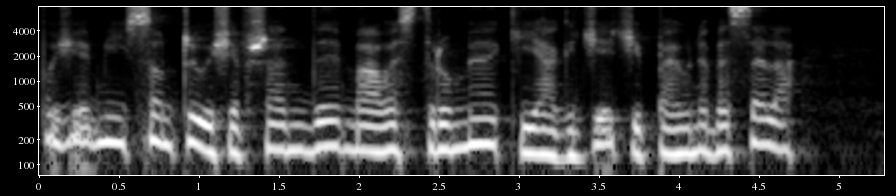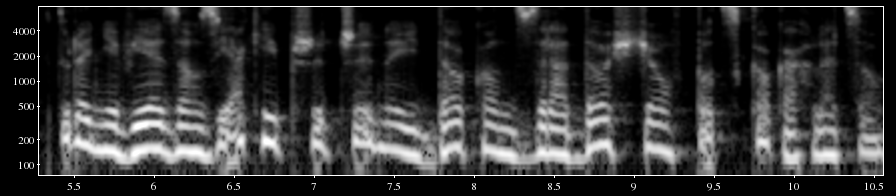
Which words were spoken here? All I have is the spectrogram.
Po ziemi sączyły się wszędy małe strumyki, jak dzieci pełne wesela, które nie wiedzą z jakiej przyczyny i dokąd z radością w podskokach lecą.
